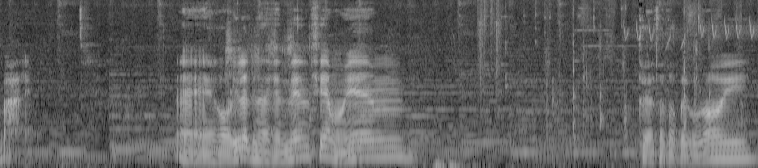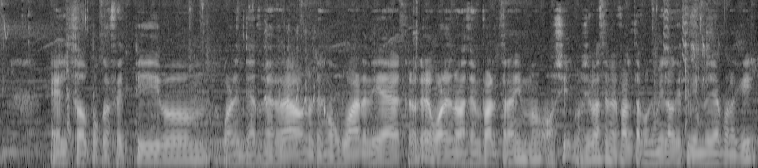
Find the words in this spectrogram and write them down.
Vale. Eh, gorila tiene descendencia, muy bien. Estoy hasta tope por hoy. El zoo poco efectivo. Guardia cerrado, no tengo guardia. Creo que el guardia no me hacen falta ahora mismo. O sí, pues sí me hace falta porque mira lo que estoy viendo ya por aquí.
